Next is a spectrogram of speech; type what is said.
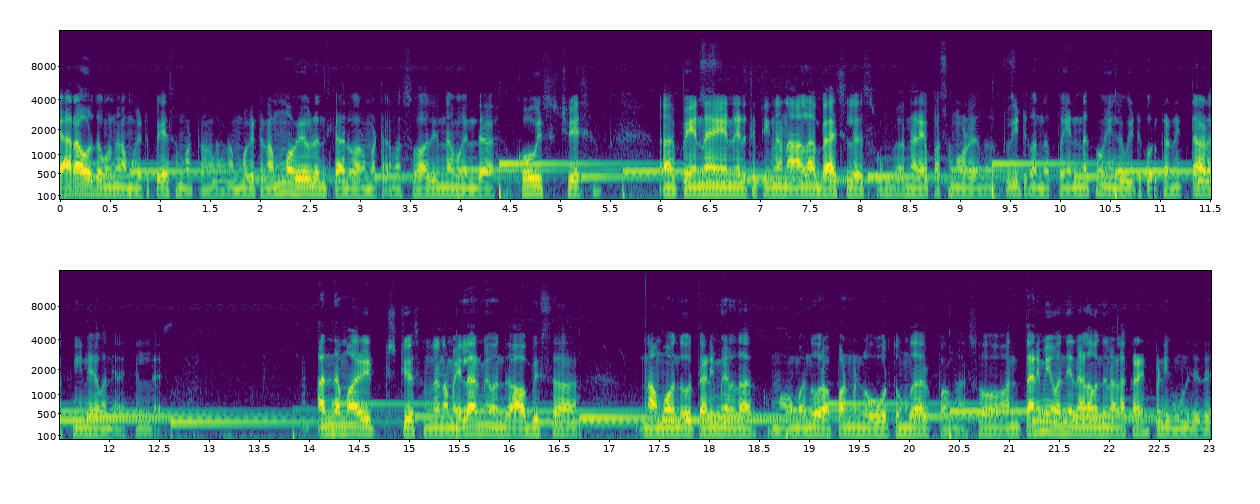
யாராவது ஒருத்தவங்க வந்து நம்மக்கிட்ட பேச மாட்டாங்களா நம்மக்கிட்ட நம்ம வேவ்லேருந்து யாரும் வர மாட்டாங்களா ஸோ அது நம்ம இந்த கோவிட் சுச்சுவேஷன் இப்போ என்ன என்ன எடுத்துக்கிட்டிங்கன்னா நான்லாம் பேச்சுலர்ஸ் ரூமில் நிறைய பசங்களோட வீட்டுக்கு வந்தப்போ எனக்கும் எங்கள் வீட்டுக்கு ஒரு கனெக்டான ஃபீலே வந்து எனக்கு இல்லை. அந்த மாதிரி சுச்சுவேஷனில் நம்ம எல்லாருமே வந்து ஆப்வியஸாக நாம் வந்து ஒரு தனிமையில் தான் இருக்கும். அவங்க வந்து ஒரு அப்பார்ட்மெண்ட்டில் ஒவ்வொருத்தவங்க தான் இருப்பாங்க. ஸோ அந்த தனிமையை வந்து என்னால் வந்து நல்லா கனெக்ட் பண்ணிக்க முடிஞ்சுது.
